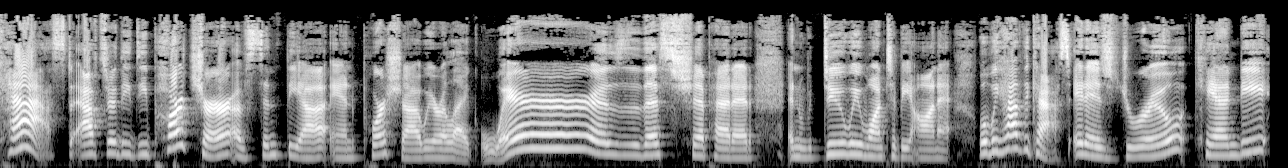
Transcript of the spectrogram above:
cast after the departure of Cynthia and Portia. We were like, where is this ship headed? And do we want to be on it? Well, we have the cast. It is Drew, Kandi,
